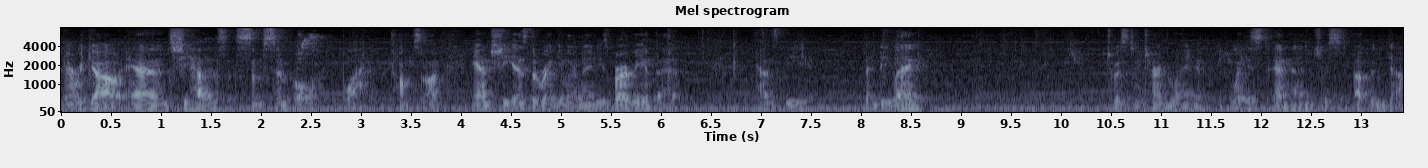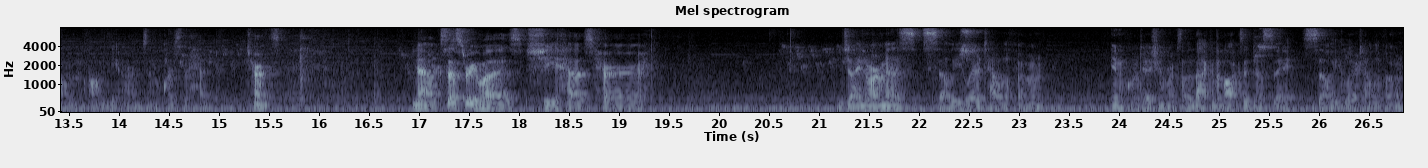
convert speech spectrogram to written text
There we go. And she has some simple black pumps on. And she is the regular 90s Barbie that has the bendy leg, twist and turn waist, and then just up and down on the arms. And of course the head turns. Now, accessory-wise, she has her ginormous cellular telephone, in quotation marks. On the back of the box it does say cellular telephone.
